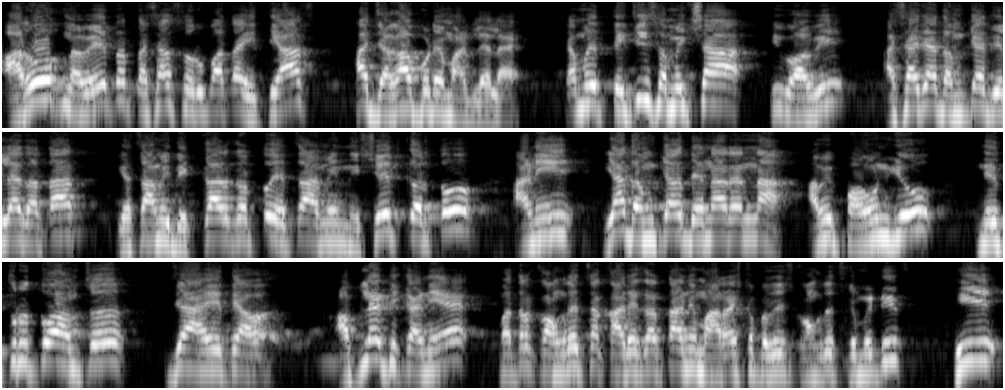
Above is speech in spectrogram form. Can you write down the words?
आरोप नव्हे तर तशा स्वरूपाचा इतिहास हा जगापुढे मांडलेला आहे. त्यामुळे त्याची समीक्षा ही व्हावी. अशा ज्या धमक्या दिल्या जातात याचा आम्ही धिक्कार करतो याचा आम्ही निषेध करतो आणि या धमक्या देणाऱ्यांना आम्ही पाहून घेऊ. नेतृत्व आमचं जे आहे ते आपल्या ठिकाणी आहे. मात्र काँग्रेसचा कार्यकर्ता आणि महाराष्ट्र प्रदेश काँग्रेस कमिटीच ही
